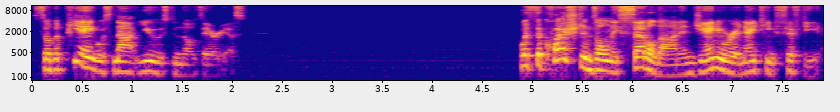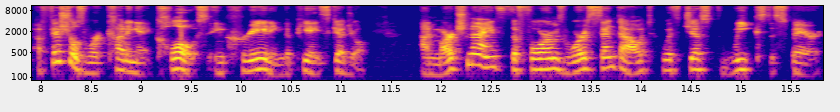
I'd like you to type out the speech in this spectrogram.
so the P8 was not used in those areas. With the questions only settled on in January 1950, officials were cutting it close in creating the P8 schedule. On March 9th, the forms were sent out with just weeks to spare.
